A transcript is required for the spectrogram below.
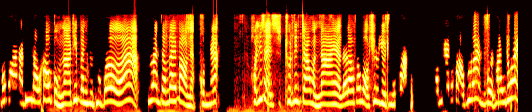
เมื่อวานอะที่เราเข้ากลุ่มนาที่เป็นยูทูบเบอร์อะเพื่อนจำได้เปล่าเนี่ย คนเนี้ย คนที่ใส่ชุดนินจาเหมือนนายอะแล้วเราก็บอกชื่อยูทูบอะจำได้หรือเปล่าเพื่อน เปิดไมค์ด้วย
